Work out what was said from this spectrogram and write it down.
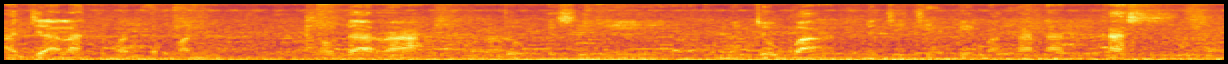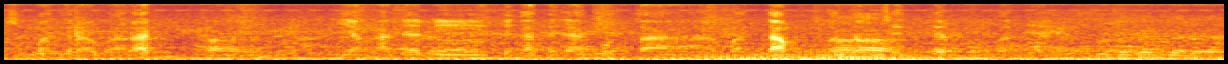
ajaklah teman-teman saudara untuk ke sini mencoba mencicipi makanan khas Sumatera Barat Ah, yang ada di tengah-tengah kota Batam, Batam Ah. Center tempatnya betul-betul ya.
